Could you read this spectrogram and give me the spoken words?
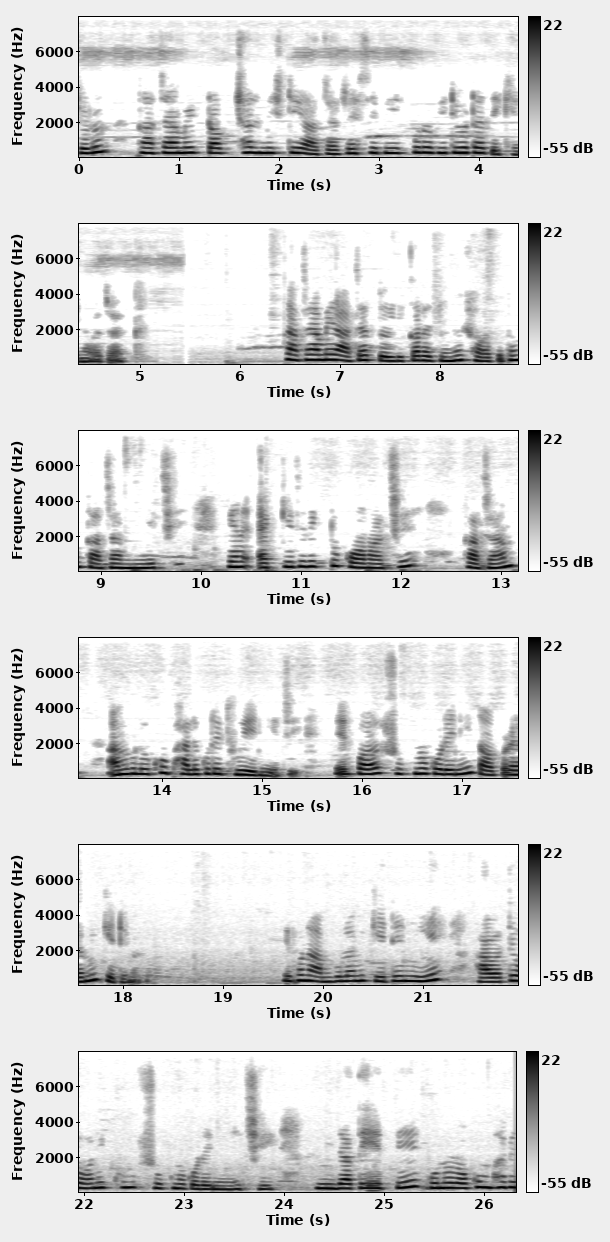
চলুন কাঁচা আমের টক ঝাল মিষ্টি আচার রেসিপির পুরো ভিডিওটা দেখে নেওয়া যাক। কাঁচা আমের আচার তৈরি করার জন্য সর্বপ্রথম কাঁচা আম নিয়েছি। এখানে এক কেজির একটু কম আছে কাঁচা আম। আমগুলো খুব ভালো করে ধুয়ে নিয়েছি। এরপর শুকনো করে নিয়ে তারপরে আমি কেটে নেব। এখন আমগুলো আমি কেটে নিয়ে হাওয়াতে অনেকক্ষণ শুকনো করে নিয়েছি। যাতে এতে কোনো রকমভাবে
